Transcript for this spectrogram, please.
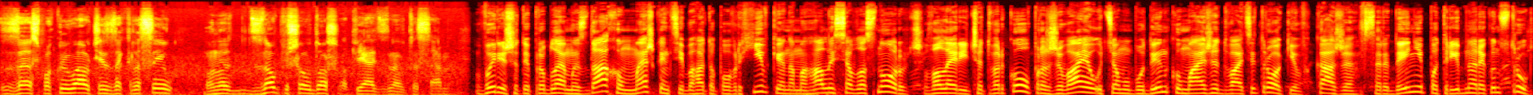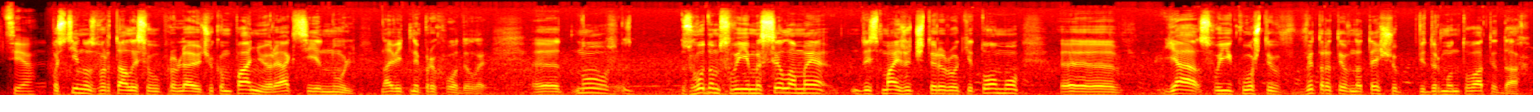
зашпаклював чи закрасив, воно знов пішов дощ, опять знов те саме. Вирішити проблеми з дахом мешканці багатоповерхівки намагалися власноруч. Валерій Четверков проживає у цьому будинку майже 20 років. Каже, всередині потрібна реконструкція. Постійно зверталися в управляючу компанію, реакції нуль, навіть не приходили. Е, ну, згодом своїми силами, десь майже 4 роки тому, е, я свої кошти витратив на те, щоб відремонтувати дах.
